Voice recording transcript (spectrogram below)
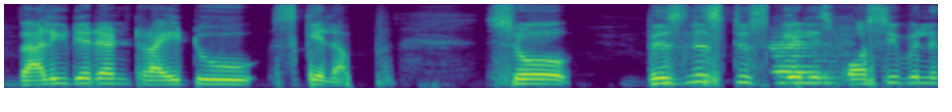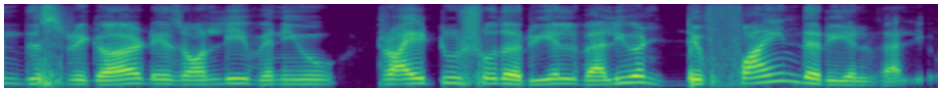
validate and try to scale up. So business to scale is possible in this regard is only when you try to show the real value and define the real value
